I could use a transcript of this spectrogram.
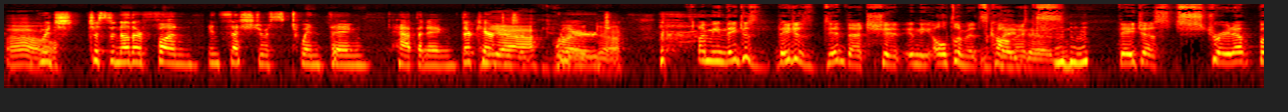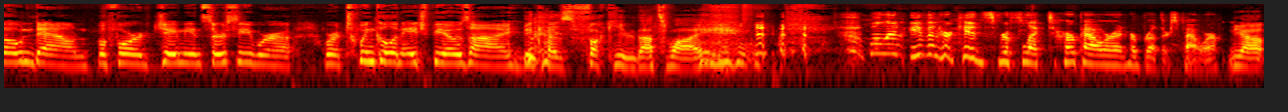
Oh. Which just another fun incestuous twin thing happening. Their characters yeah, are weird. Right, yeah. I mean, they just they just did that shit in the Ultimates comics. They did. Mm-hmm. They just straight up boned down before Jaime and Cersei were a were a twinkle in HBO's eye. Because fuck you, that's why. Well, and even her kids reflect her power and her brother's power. yeah.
